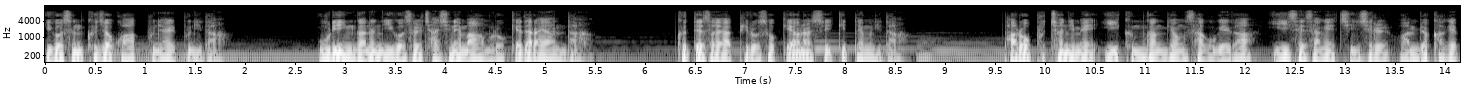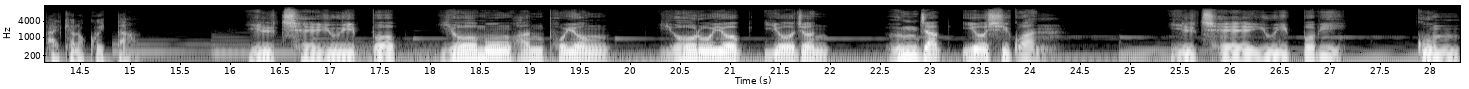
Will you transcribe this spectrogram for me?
이것은 그저 과학 분야일 뿐이다. 우리 인간은 이것을 자신의 마음으로 깨달아야 한다. 그때서야 비로소 깨어날 수 있기 때문이다. 바로 부처님의 이 금강경 사구계가 이 세상의 진실을 완벽하게 밝혀놓고 있다. 일체유의법 여몽환포영 여로역 여전 응작 여시관 일체유의법이 꿈,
